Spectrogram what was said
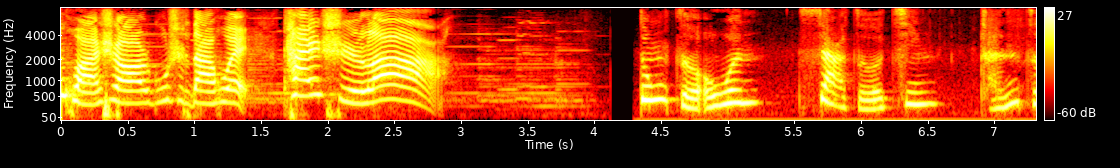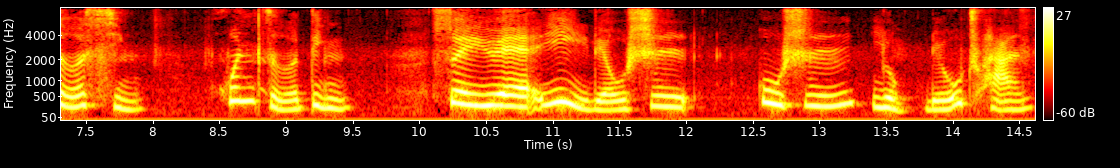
中华少儿故事大会开始啦！冬则温，夏则清，晨则省，昏则定。岁月易流逝，故事永流传。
